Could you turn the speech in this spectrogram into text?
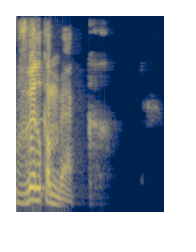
Welcome back.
